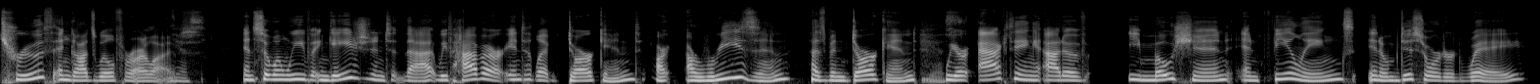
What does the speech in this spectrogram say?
truth and God's will for our lives. Yes. And so when we've engaged into that, we've have our intellect darkened, our our reason has been darkened. Yes. We are acting out of emotion and feelings in a disordered way.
